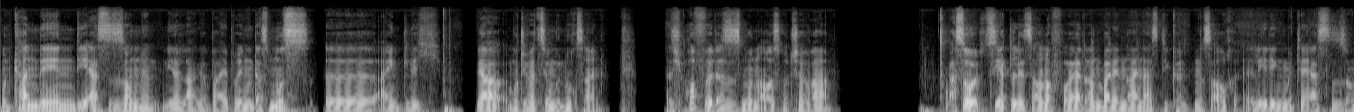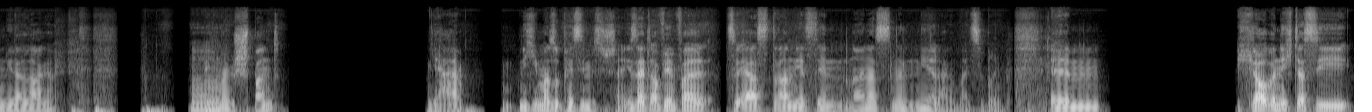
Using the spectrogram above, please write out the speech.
und kann denen die erste Saisonniederlage beibringen. Und das muss äh, eigentlich ja, Motivation genug sein. Also ich hoffe, dass es nur ein Ausrutscher war. Ach so, Seattle ist auch noch vorher dran bei den Niners. Die könnten das auch erledigen mit der ersten Saisonniederlage. Bin ich Mhm. mal gespannt. Ja, nicht immer so pessimistisch sein. Ihr seid auf jeden Fall zuerst dran, jetzt den Niners eine Niederlage beizubringen. Ähm, ich glaube nicht, dass sie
